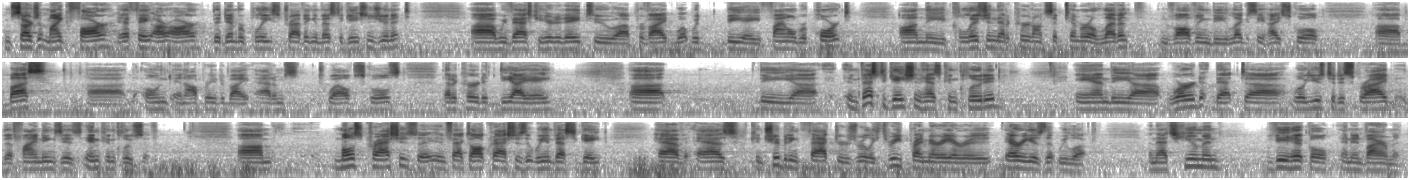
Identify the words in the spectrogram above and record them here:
I'm Sergeant Mike Farr, F-A-R-R, the Denver Police Traffic Investigations Unit. Uh, we've asked you here today to uh, provide what would be a final report on the collision that occurred on September 11th involving the Legacy High School uh, bus uh, owned and operated by Adams 12 schools that occurred at DIA. Uh, the uh, investigation has concluded and the word that we'll use to describe the findings is inconclusive. Um, most crashes, uh, in fact all crashes that we investigate, have as contributing factors really three primary area, areas that we look. And that's human, vehicle, and environment.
